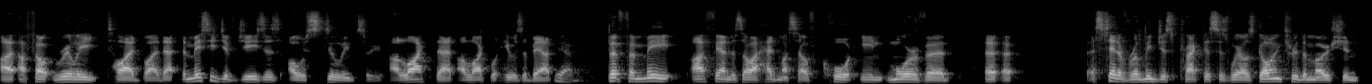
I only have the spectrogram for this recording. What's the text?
I, I, felt really tired by that. The message of Jesus, I was still into. I liked that. I liked what he was about. Yeah. But for me, I found as though I had myself caught in more of a, a, a set of religious practices where I was going through the motion,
